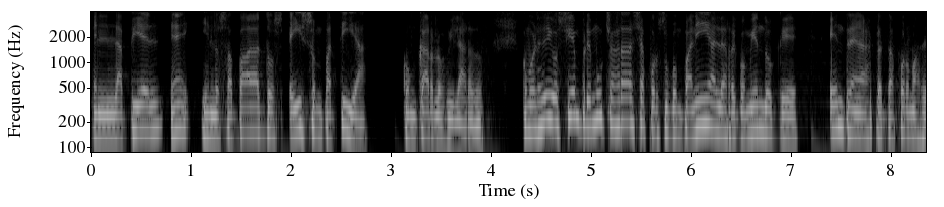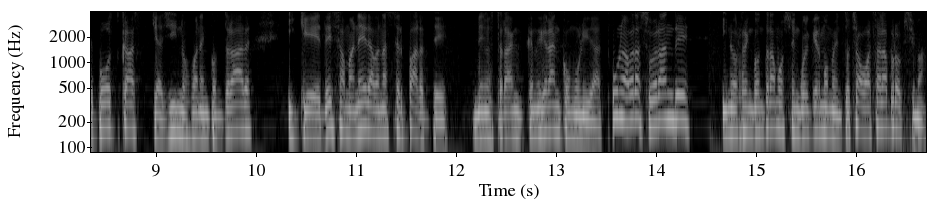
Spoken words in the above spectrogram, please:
en la piel eh, y en los zapatos e hizo empatía con Carlos Vilardo. Como les digo siempre, muchas gracias por su compañía. Les recomiendo que entren a las plataformas de podcast, que allí nos van a encontrar y que de esa manera van a ser parte de nuestra gran comunidad. Un abrazo grande y nos reencontramos en cualquier momento. Chao, hasta la próxima.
